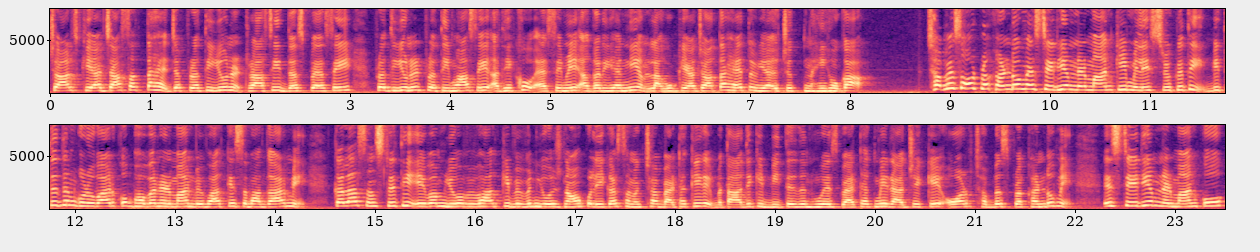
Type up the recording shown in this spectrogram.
चार्ज किया जा सकता है, जब प्रति यूनिट राशि 10 पैसे प्रति यूनिट प्रति माह से अधिक हो। ऐसे में अगर यह नियम लागू किया जाता है तो यह उचित नहीं होगा। छब्बीस और प्रखंडों में स्टेडियम निर्माण की मिली स्वीकृति। बीते दिन गुरुवार को भवन निर्माण विभाग के सभागार में कला, संस्कृति एवं युवा विभाग की विभिन्न योजनाओं को लेकर समीक्षा बैठक की गई। बता दें कि बीते दिन हुए इस बैठक में राज्य के और 26 प्रखंडों में स्टेडियम निर्माण को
